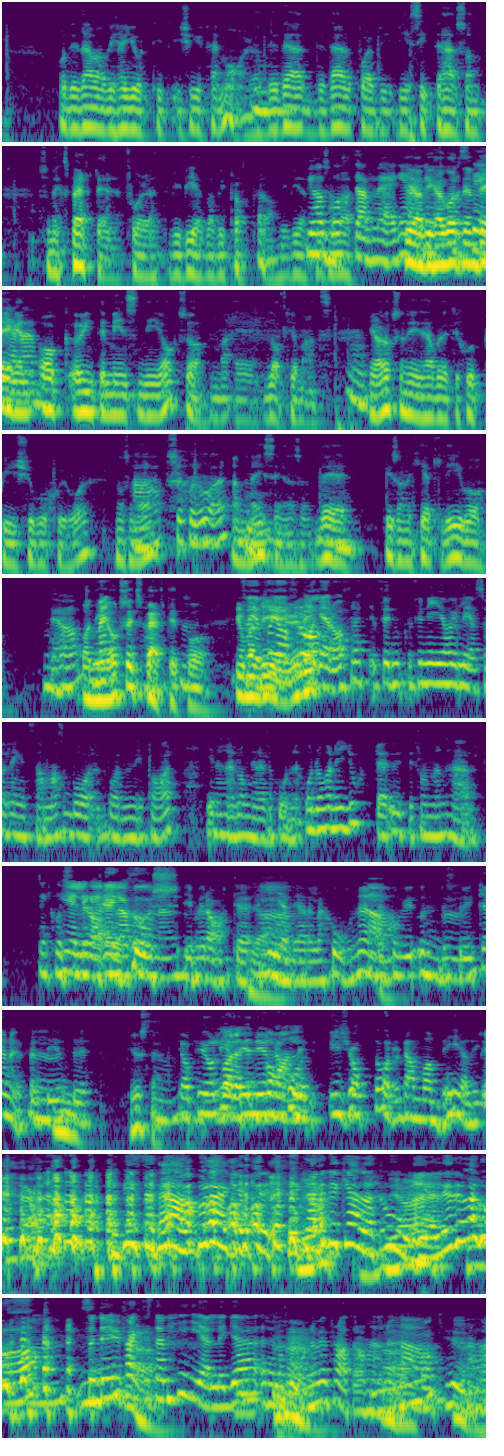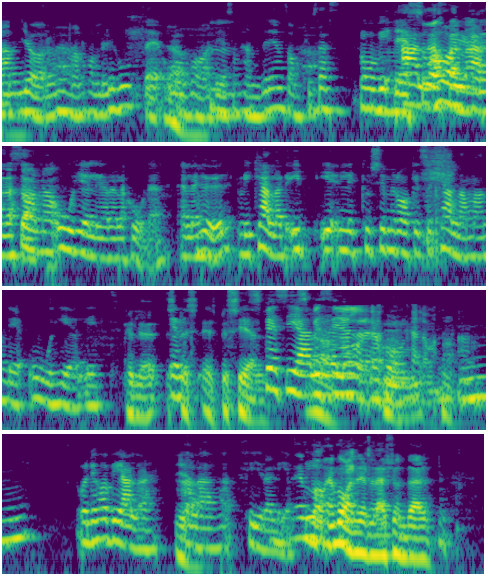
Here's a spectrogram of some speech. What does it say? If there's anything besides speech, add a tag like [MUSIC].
Och det är vad vi har gjort i, i 25 år. Och det är där, det är därför vi, vi sitter här som, som experter. För att vi vet vad vi pratar om. Vi, vet Vi har liksom gått vad, den vägen. Ja, vi har gått den vägen och, och inte minst ni också, eh, Lottie och Mats. Mm. Ni har också ni har varit ihop i 27 år. Ja, 27 år. där. Amazing alltså. Det är liksom ett helt liv och, Ja. och ni är också experter på Jo, Får, får jag fråga då, för, att, för, för ni har ju levt så länge tillsammans, båda ni par, i den här långa relationen. Och då har ni gjort det utifrån den här, En kurs i Heliga mirakel. en kurs i mirakel, Ja. heliga relationer. Ja. Det får vi understryka nu, för att det är ju inte... just det. Ja, för jag levde i en vanligt- relation i 28 år och den var inte helig. [LAUGHS] Det finns ett namn på det. Det kan vi kalla ett ohelig relation. Så det är ju faktiskt den heliga relationen vi pratar om här nu. Ja. Och hur man gör och hur man håller ihop det och Ja. vad det är som händer i en sån process. Och vi Det är alla så har ju haft sådana oheliga relationer. Eller hur? Vi kallar det, enligt kurs i mirakel så kallar man det oheligt. Eller spe, speciellt. Speciell, Speciell relation. relation kallar man det. Mm. Och det har vi alla, Ja. alla fyra levt En, i. en vanlig relation där,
